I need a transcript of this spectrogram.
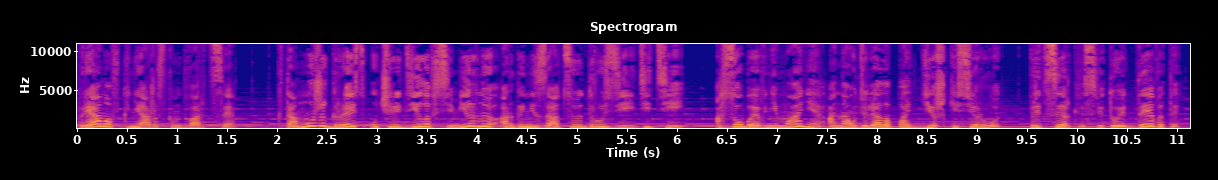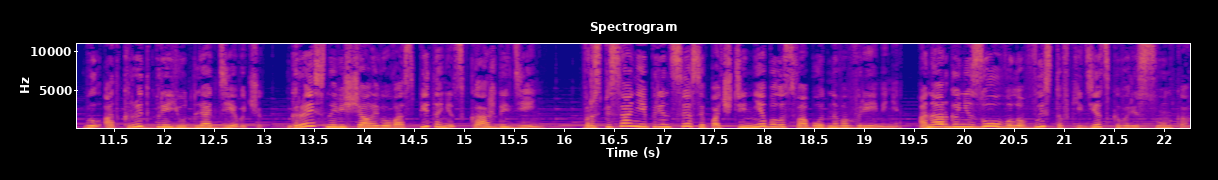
прямо в княжеском дворце. К тому же Грейс учредила Всемирную организацию друзей детей. Особое внимание она уделяла поддержке сирот. При церкви святой Девоты был открыт приют для девочек. Грейс навещала его воспитанниц каждый день. В расписании принцессы почти не было свободного времени. Она организовывала выставки детского рисунка,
